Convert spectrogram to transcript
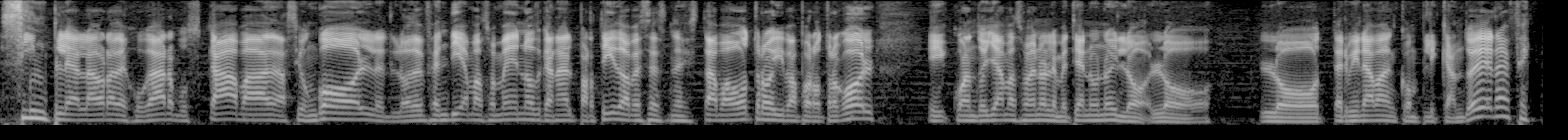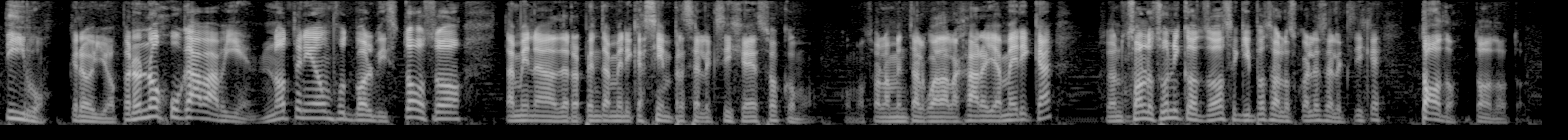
simple a la hora de jugar. Buscaba, hacía un gol, lo defendía más o menos, ganaba el partido. A veces necesitaba otro, iba por otro gol. Y cuando ya más o menos le metían uno y lo, lo terminaban complicando. Era efectivo, creo yo, pero no jugaba bien. No tenía un fútbol vistoso. También a, de repente a América siempre se le exige eso, como, como solamente al Guadalajara y América. Son, son los únicos dos equipos a los cuales se le exige todo, todo, todo.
